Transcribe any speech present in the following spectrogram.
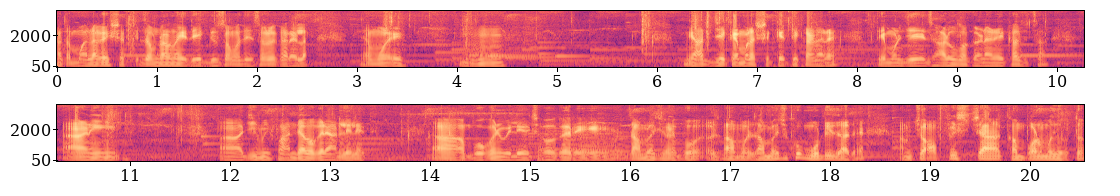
आता मला काही शक्य जमणार नाही ते एक दिवसामध्ये सगळं करायला. त्यामुळे मी आज जे काय मला शक्य आहे ते करणार आहे. ते म्हणजे झाड उभा करणार आहे काजूचा. आणि जी मी फांद्या वगैरे आणलेल्या आहेत बोगनविलेच वगैरे जांभळाची झाडं. बो जांभ जांभळाची खूप मोठी जात आहे. आमच्या ऑफिसच्या कंपाऊंडमध्ये होतं.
